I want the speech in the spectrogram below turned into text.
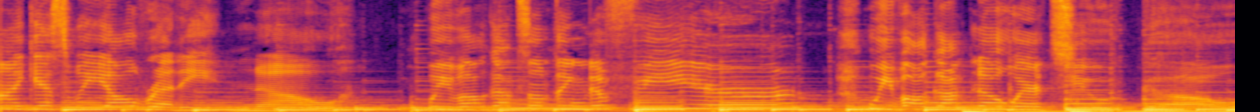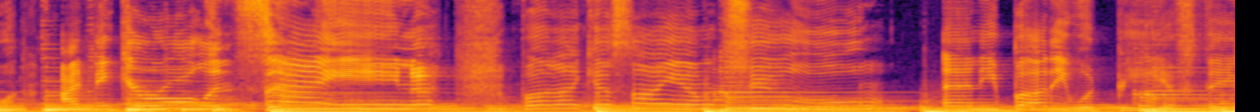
I guess we already know. We've all got something to fear. We've all got nowhere to go. I think you're all insane, but I guess I am too. Anybody would be if they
